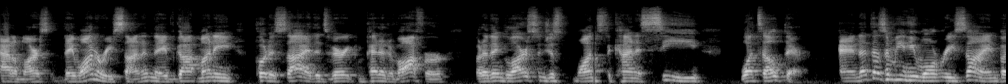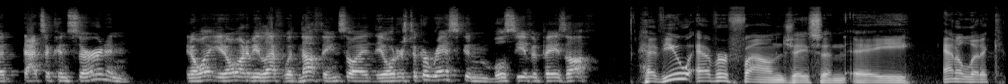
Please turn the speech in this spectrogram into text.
Adam Larsson. They want to re-sign him. They've got money put aside that's very competitive offer, but I think Larsson just wants to kind of see what's out there. And that doesn't mean he won't re-sign, but that's a concern. And you know what? You don't want to be left with nothing. So I, the Oilers took a risk, and we'll see if it pays off. Have you ever found Jason a analytic,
